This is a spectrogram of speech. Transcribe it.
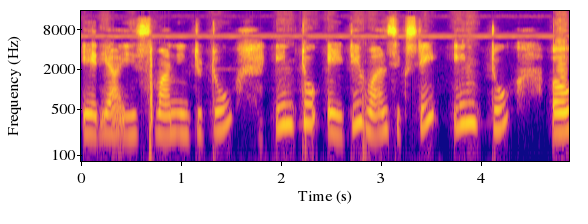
area is 1 into 2 into 80 160 into uh,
